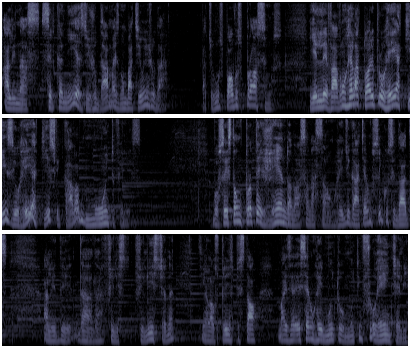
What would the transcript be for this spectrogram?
ali nas cercanias de Judá, mas não batiam em Judá. Batiam nos povos próximos. E ele levava um relatório para o rei Aquis, e o rei Aquis ficava muito feliz. Vocês estão protegendo a nossa nação. O rei de Gate eram cinco cidades ali de, da, da Filístia, né? Tinha lá os príncipes e tal, mas esse era um rei muito, muito influente ali.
